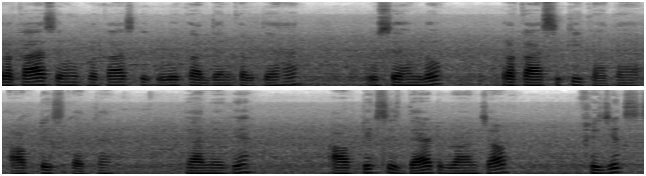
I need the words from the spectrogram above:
प्रकाश एवं प्रकाश के गुणों का अध्ययन करते हैं, उसे हम लोग प्रकाशिकी कहते हैं ऑप्टिक्स कहते हैं। यानी कि optics is that branch of physics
